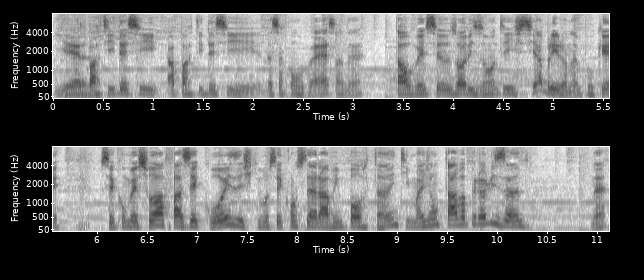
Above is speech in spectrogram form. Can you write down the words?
E é a partir desse, a partir desse, dessa conversa, né? Talvez seus horizontes se abriram, né? Porque você começou a fazer coisas que você considerava importante, mas não estava priorizando, né?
